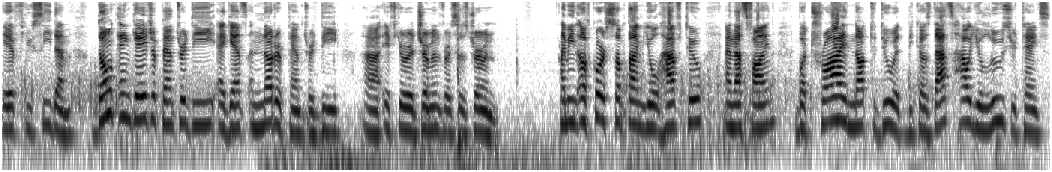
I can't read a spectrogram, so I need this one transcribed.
if you see them. Don't engage a panther d against another panther d uh, if you're a german versus german. I mean, of course, sometimes you'll have to, and that's fine, but try not to do it because that's how you lose your tanks,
